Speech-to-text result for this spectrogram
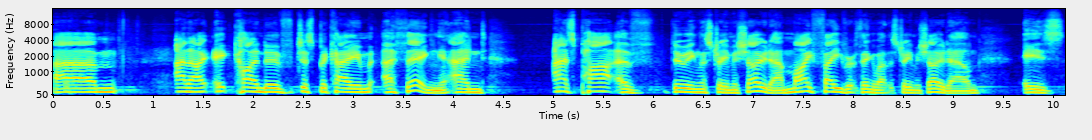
Um, and I, it kind of just became a thing. And as part of doing the Streamer Showdown, my favorite thing about the Streamer Showdown is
